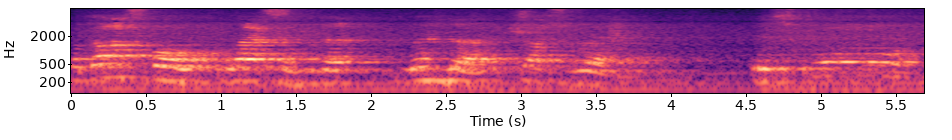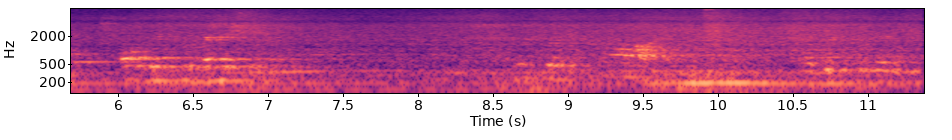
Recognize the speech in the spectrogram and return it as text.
The gospel lesson that Linda just read is full of information, different kinds of information,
